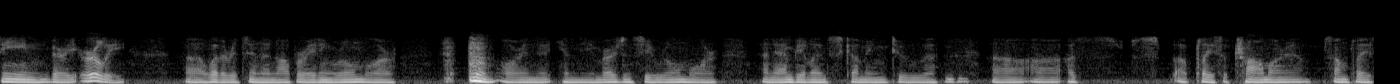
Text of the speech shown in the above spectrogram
scene very early, uh, whether it's in an operating room or or in the in the emergency room or an ambulance coming to uh, mm-hmm. uh, a a place of trauma, someplace,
